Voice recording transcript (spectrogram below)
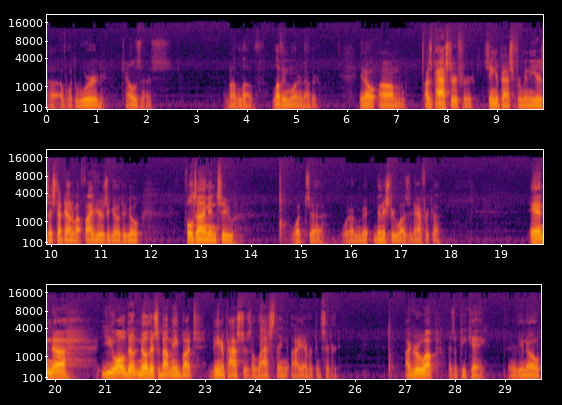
uh, of what the Word tells us about love, loving one another. You know, um, I was a pastor for senior pastor for many years. I stepped down about five years ago to go full time into what uh, what our ministry was in Africa. And uh, you all don't know this about me, but being a pastor is the last thing I ever considered. I grew up as a PK. If any of you know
